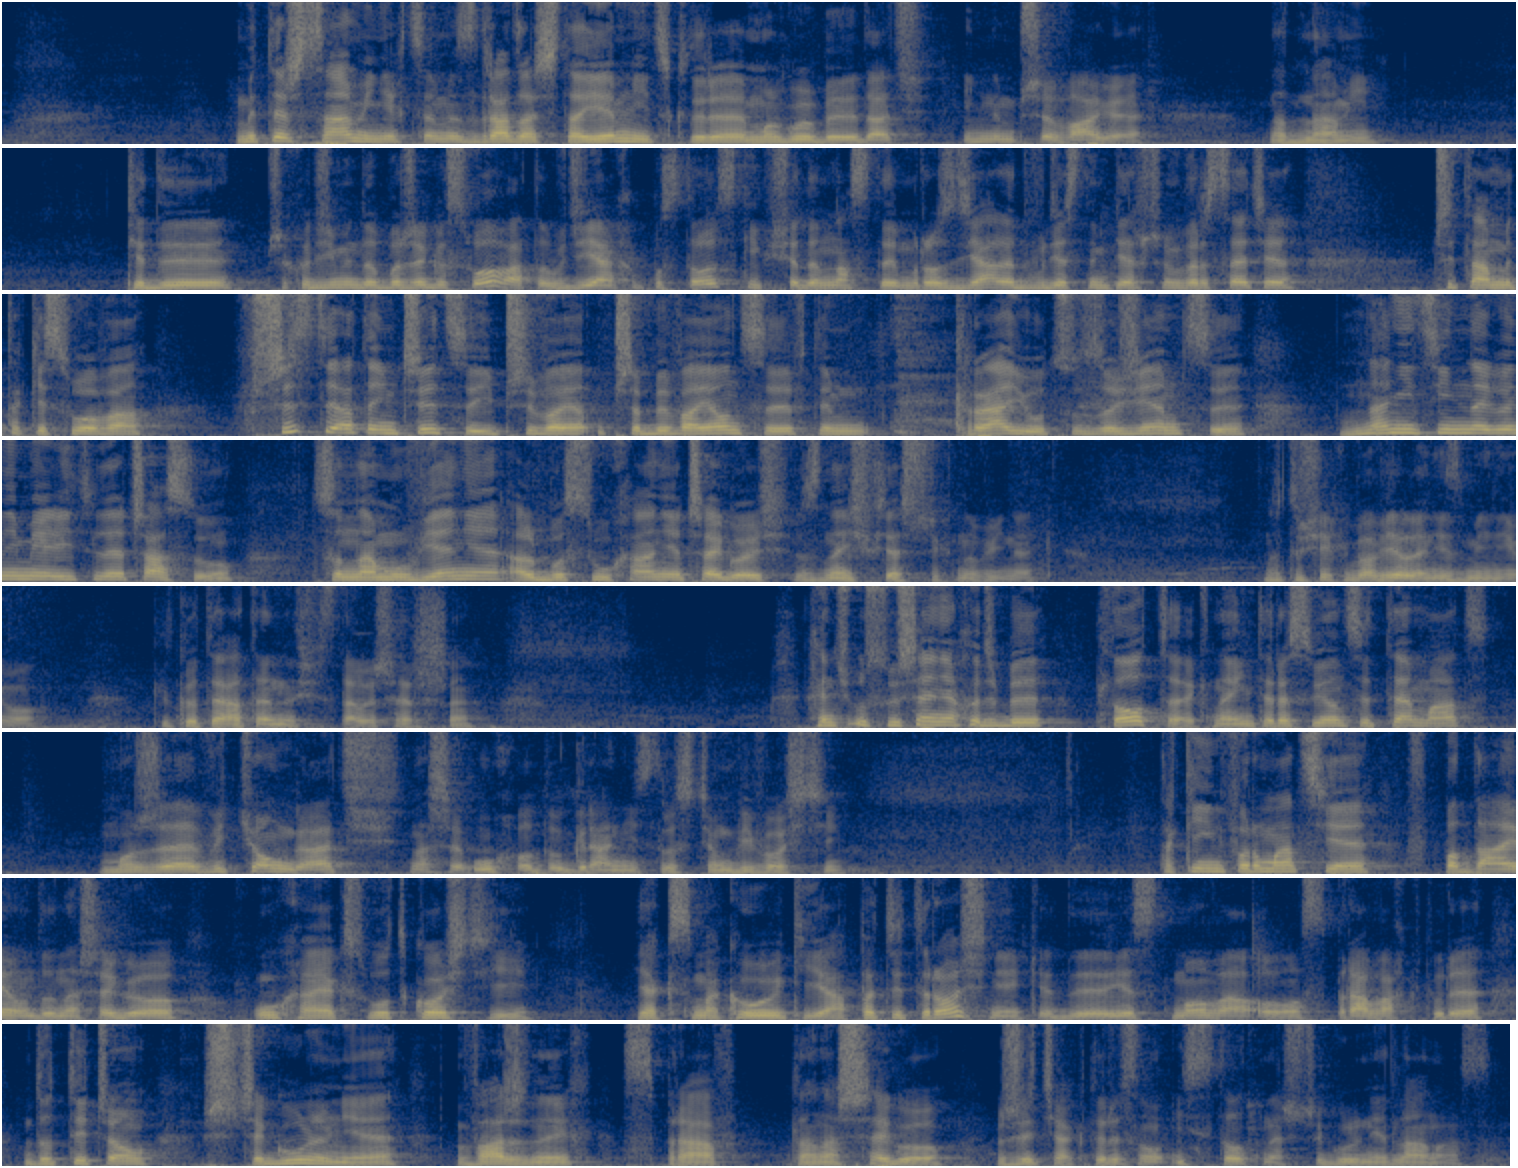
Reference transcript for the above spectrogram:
My też sami nie chcemy zdradzać tajemnic, które mogłyby dać innym przewagę nad nami. Kiedy przechodzimy do Bożego Słowa, to w Dziejach Apostolskich w 17 rozdziale, 21 wersecie czytamy takie słowa: Wszyscy Ateńczycy i przebywający w tym kraju cudzoziemcy na nic innego nie mieli tyle czasu, co na mówienie albo słuchanie czegoś z najświeższych nowinek. No tu się chyba wiele nie zmieniło, tylko te Ateny się stały szersze. Chęć usłyszenia choćby plotek na interesujący temat może wyciągać nasze ucho do granic rozciągliwości takie informacje wpadają do naszego ucha jak słodkości, jak smakołyki. Apetyt rośnie, kiedy jest mowa o sprawach, które dotyczą szczególnie ważnych spraw dla naszego życia, które są istotne szczególnie dla nas.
